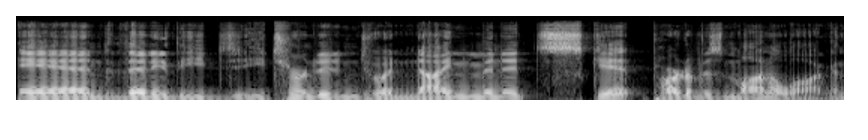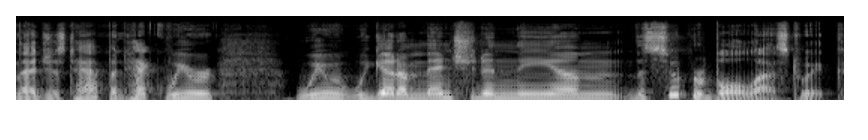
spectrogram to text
and then he, he, he turned it into a nine minute skit part of his monologue and that just happened. Heck we were we, we got a mention in the um the super bowl last week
